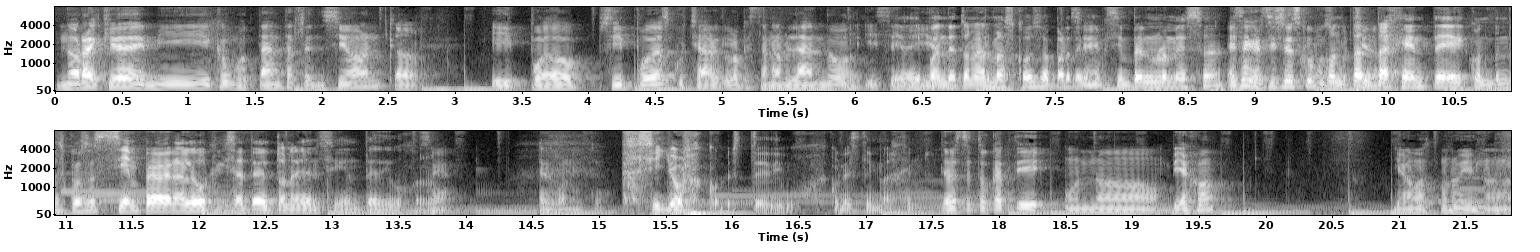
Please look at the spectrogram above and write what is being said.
no requiere de mí como tanta atención Claro. y puedo, sí puedo escuchar lo que están hablando y Y seguir. ahí pueden detonar más cosas, aparte. Sí. Como que siempre en una mesa, Ese ejercicio es como con tanta chido. gente, con tantas cosas, siempre va a haber algo que quizá te detone el siguiente dibujo, ¿no? Sí, es bonito. Casi lloro con este dibujo, con esta imagen. Entonces te toca a ti uno viejo. Llevamos uno y uno, ¿no?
